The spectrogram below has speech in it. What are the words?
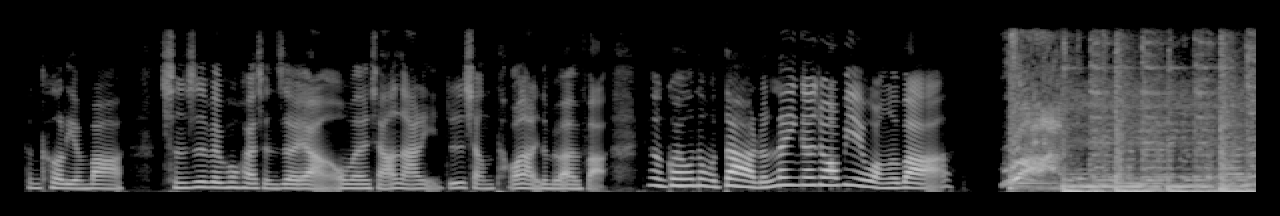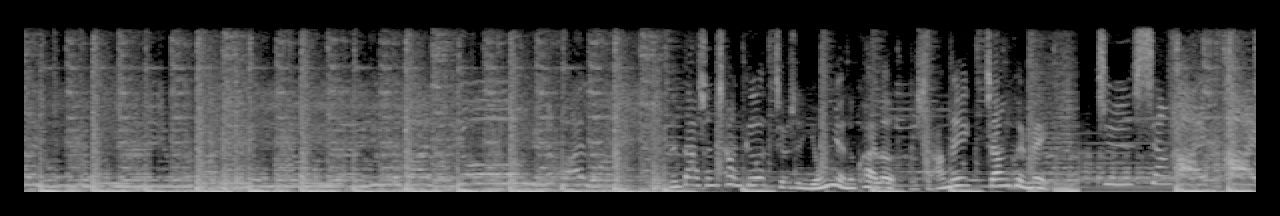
很可怜吧，城市被破坏成这样，我们想要哪里，就是想逃哪里都没办法。因为怪物那么大，人类应该就要灭亡了吧？能大声唱歌就是永远的快乐。我是阿妹张惠妹。只想嗨嗨，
